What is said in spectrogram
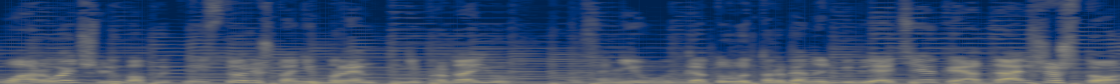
у ROH любопытная история, что они бренд не продают. То есть они вот готовы торгануть библиотекой, а дальше что?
